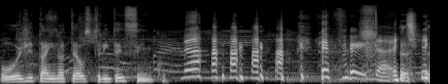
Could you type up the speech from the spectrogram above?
Hoje tá indo até os 35. É verdade.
